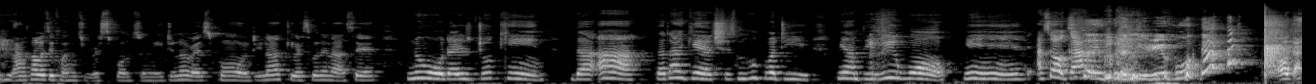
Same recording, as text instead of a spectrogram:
I was not waiting for him to respond to me. Do not respond. Do not keep responding and say, no, that is joking. That, ah, that that girl, she's nobody. Me, I'm the real one. Yeah, yeah, yeah. I said, So okay. it's gonna be okay.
